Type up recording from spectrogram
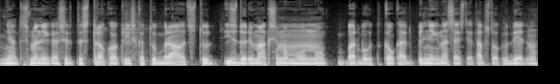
Jā, tas man liekas, ir tas trakākais, ka tu brauc, tu izdari maksimumu un nu, varbūt kaut kādu pilnīgi nesaistītu apstākļu dēļ. Nu,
